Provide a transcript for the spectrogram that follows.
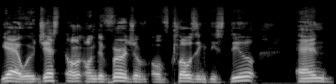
yeah, we're just on, on the verge of, of closing this deal. And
